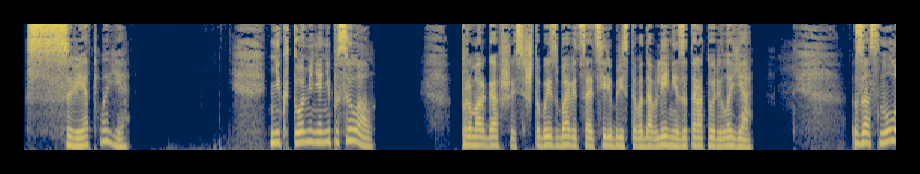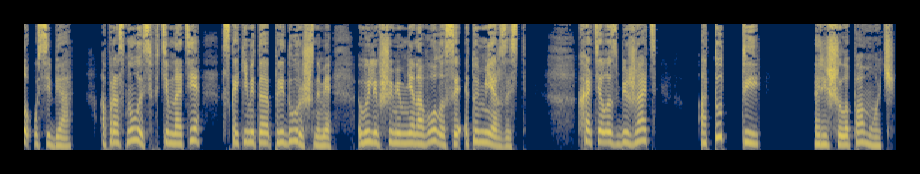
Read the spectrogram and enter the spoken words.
Светлые? Никто меня не посылал. Проморгавшись, чтобы избавиться от серебристого давления, затараторила я. Заснула у себя, а проснулась в темноте с какими-то придурочными, вылившими мне на волосы эту мерзость. Хотела сбежать, а тут ты решила помочь.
